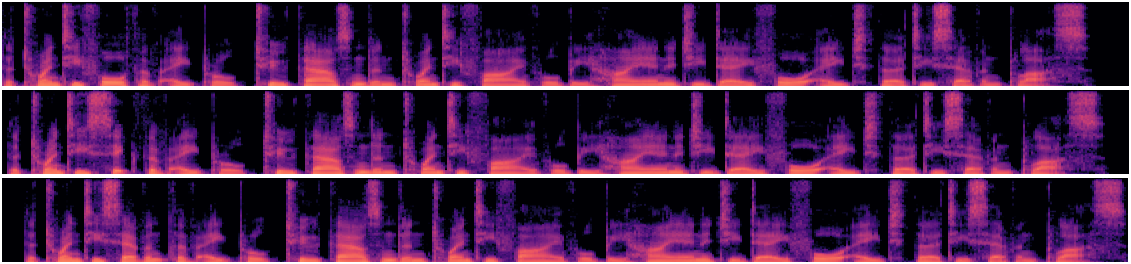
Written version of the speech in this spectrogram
The 24th of April 2025 will be High Energy Day for age 37 plus. The 26th of April 2025 will be High Energy Day for age 37 plus. The 27th of April 2025 will be High Energy Day for age 37 plus.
